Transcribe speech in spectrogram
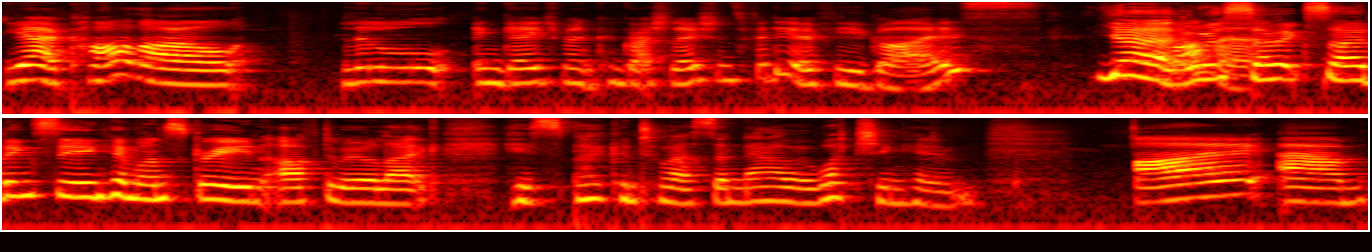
yeah, Carlisle, little engagement congratulations video for you guys. Yeah, Love it was it. so exciting seeing him on screen after we were like, he's spoken to us and now we're watching him. I am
